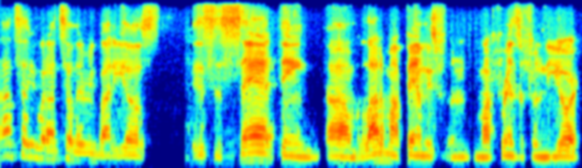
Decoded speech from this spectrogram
I'll tell you what I tell everybody else. It's a sad thing. Um, a lot of my families from my friends are from New York,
